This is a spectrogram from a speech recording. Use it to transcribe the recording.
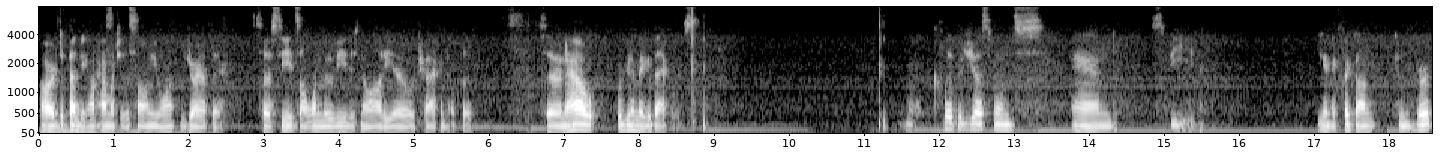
Or depending on how much of the song you want, you drag up there. So see, it's all one movie, there's no audio, track, and no clip. So now we're going to make it backwards. Clip adjustments and speed. You're going to click on convert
